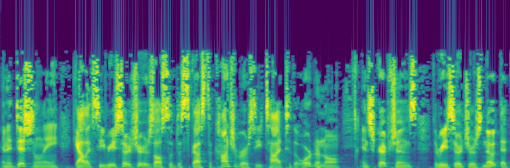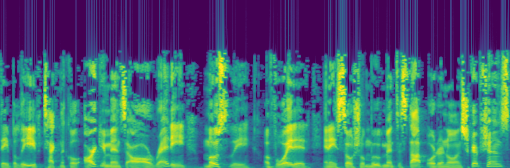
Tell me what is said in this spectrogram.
And additionally, Galaxy researchers also discussed the controversy tied to the ordinal inscriptions. The researchers note that they believe technical arguments are already mostly avoided in a social movement to stop ordinal inscriptions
